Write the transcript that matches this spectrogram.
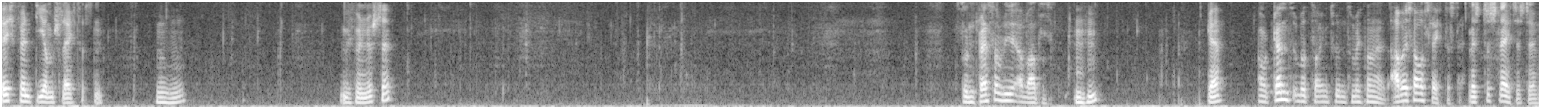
Ich finde die am schlechtesten. Mhm. Wie findest du? Sind besser wie erwartet. Mhm. Gell? Aber ganz überzeugend tun sie mich noch nicht. Aber ich auch schlechteste. Das ist das Schlechteste.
